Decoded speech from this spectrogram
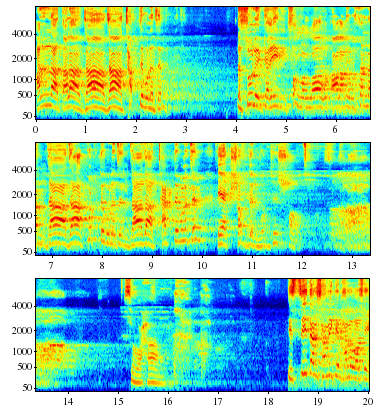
আল্লাহ তালা যা যা ছাড়তে বলেছেন রসুল করিম সাল্লাম যা যা করতে বলেছেন, যা যা ছাড়তে বলেছেন এই এক শব্দের মধ্যে সব। স্ত্রী তার স্বামীকে ভালোবাসে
